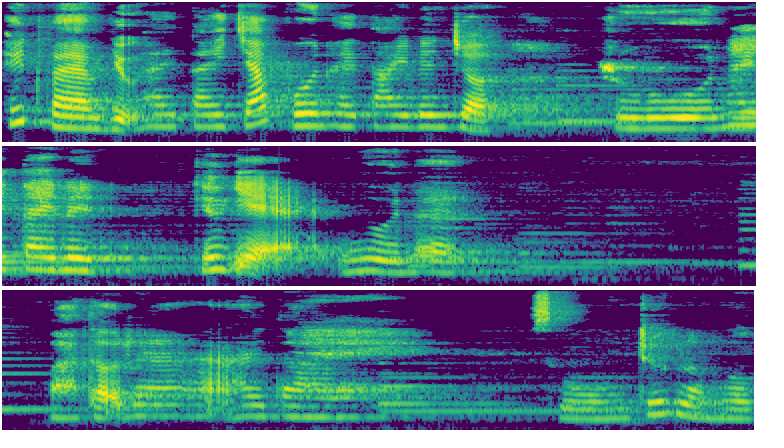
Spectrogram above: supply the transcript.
Hít vào, giữ hai tay chắp vươn hai tay lên trời. Vươn hai tay lên, kéo dạ người lên và thở ra, hạ hai tay xuống trước lòng ngực.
